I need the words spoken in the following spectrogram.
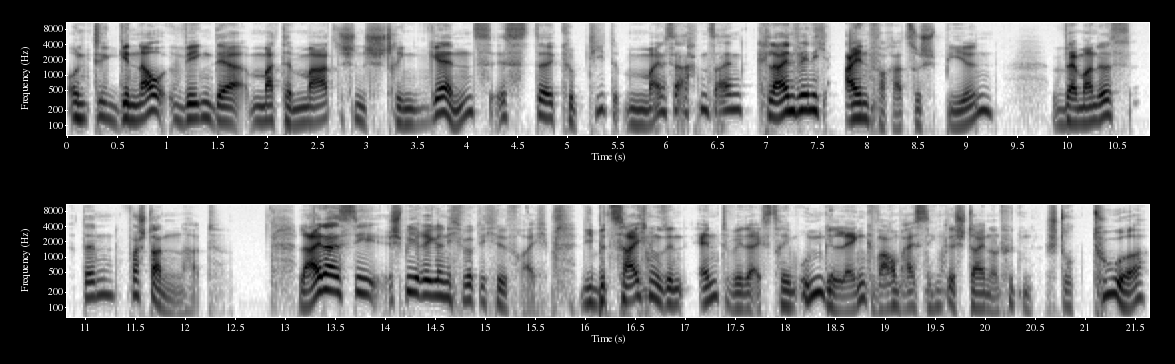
Und genau wegen der mathematischen Stringenz ist äh, Kryptid meines Erachtens ein klein wenig einfacher zu spielen, wenn man es denn verstanden hat. Leider ist die Spielregel nicht wirklich hilfreich. Die Bezeichnungen sind entweder extrem ungelenk, warum heißen Hinkelsteine und Hütten Struktur,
